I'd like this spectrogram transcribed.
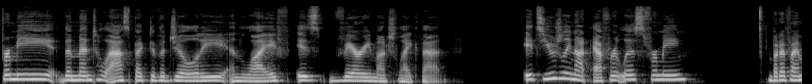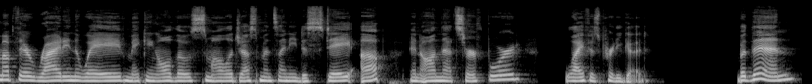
For me, the mental aspect of agility and life is very much like that. It's usually not effortless for me, but if I'm up there riding the wave, making all those small adjustments I need to stay up and on that surfboard, life is pretty good. But then,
